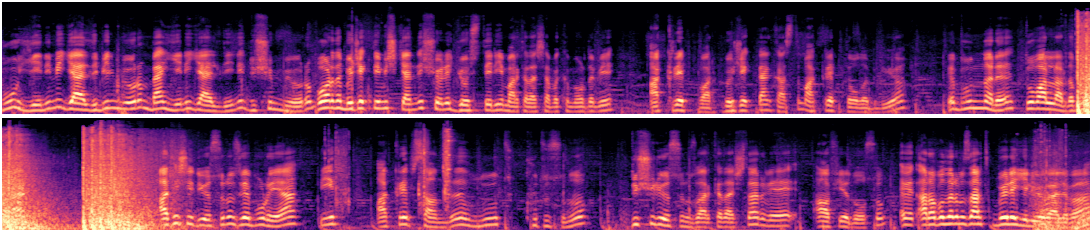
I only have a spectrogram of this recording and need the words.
bu yeni mi geldi bilmiyorum. Ben yeni geldiğini düşünmüyorum. Bu arada böcek demişken de şöyle göstereyim arkadaşlar. Bakın orada bir akrep var. Böcekten kastım akrep de olabiliyor. Ve bunları duvarlarda vurarak ateş ediyorsunuz ve buraya bir akrep sandığı loot kutusunu düşürüyorsunuz arkadaşlar ve afiyet olsun. Evet arabalarımız artık böyle geliyor galiba.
